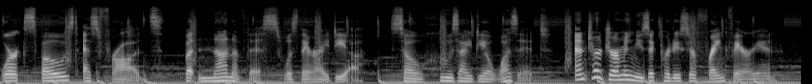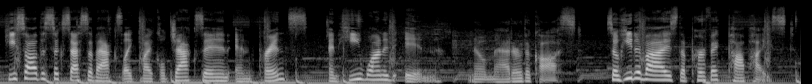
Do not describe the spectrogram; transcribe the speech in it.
were exposed as frauds. But none of this was their idea. So whose idea was it? Enter German music producer Frank Farian. He saw the success of acts like Michael Jackson and Prince, and he wanted in, no matter the cost. So he devised the perfect pop heist.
